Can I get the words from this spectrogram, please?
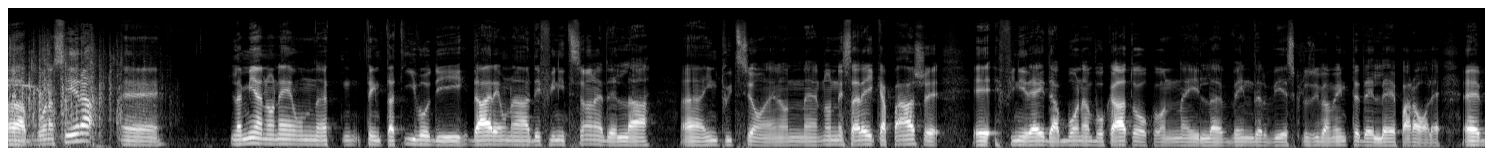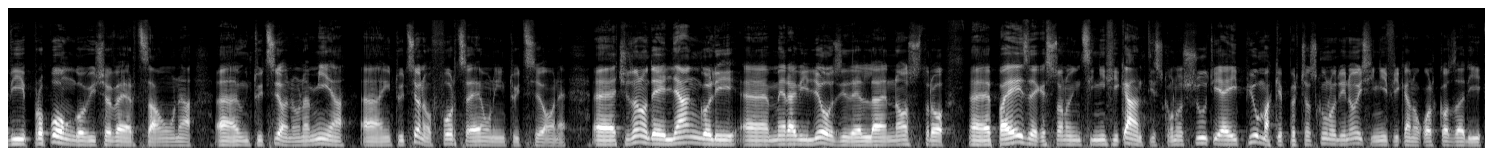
Uh, buonasera, eh, la mia non è un tentativo di dare una definizione della uh, intuizione, non, non, ne sarei capace e finirei da buon avvocato con il vendervi esclusivamente delle parole. Eh, vi propongo viceversa una uh, intuizione, una mia uh, intuizione o forse è un'intuizione. Eh, ci sono degli angoli eh, meravigliosi del nostro eh, paese che sono insignificanti, sconosciuti ai più, ma che per ciascuno di noi significano qualcosa di,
